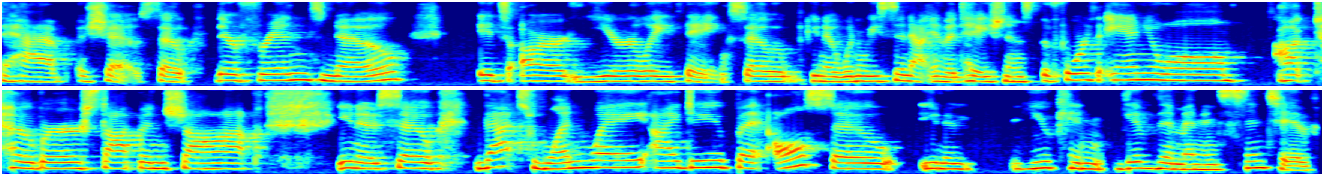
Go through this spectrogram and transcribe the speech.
to have a show. So their friends know it's our yearly thing. So, you know, when we send out invitations, the fourth annual, October stop and shop, you know, so that's one way I do. But also, you know, you can give them an incentive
